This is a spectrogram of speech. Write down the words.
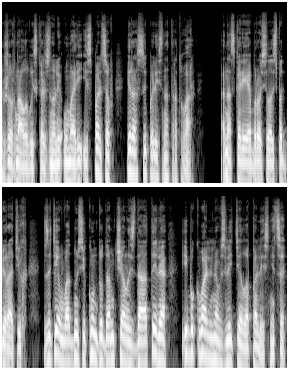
Журналы выскользнули у Мари из пальцев и рассыпались на тротуар. Она скорее бросилась подбирать их, затем в одну секунду домчалась до отеля и буквально взлетела по лестнице.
